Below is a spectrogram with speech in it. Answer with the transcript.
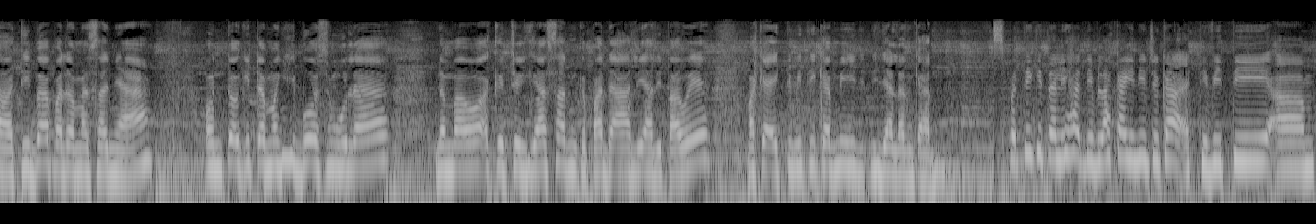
uh, tiba pada masanya untuk kita menghibur semula dan bawa kecergasan kepada ahli-ahli pawai maka aktiviti kami dijalankan seperti kita lihat di belakang ini juga aktiviti um,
